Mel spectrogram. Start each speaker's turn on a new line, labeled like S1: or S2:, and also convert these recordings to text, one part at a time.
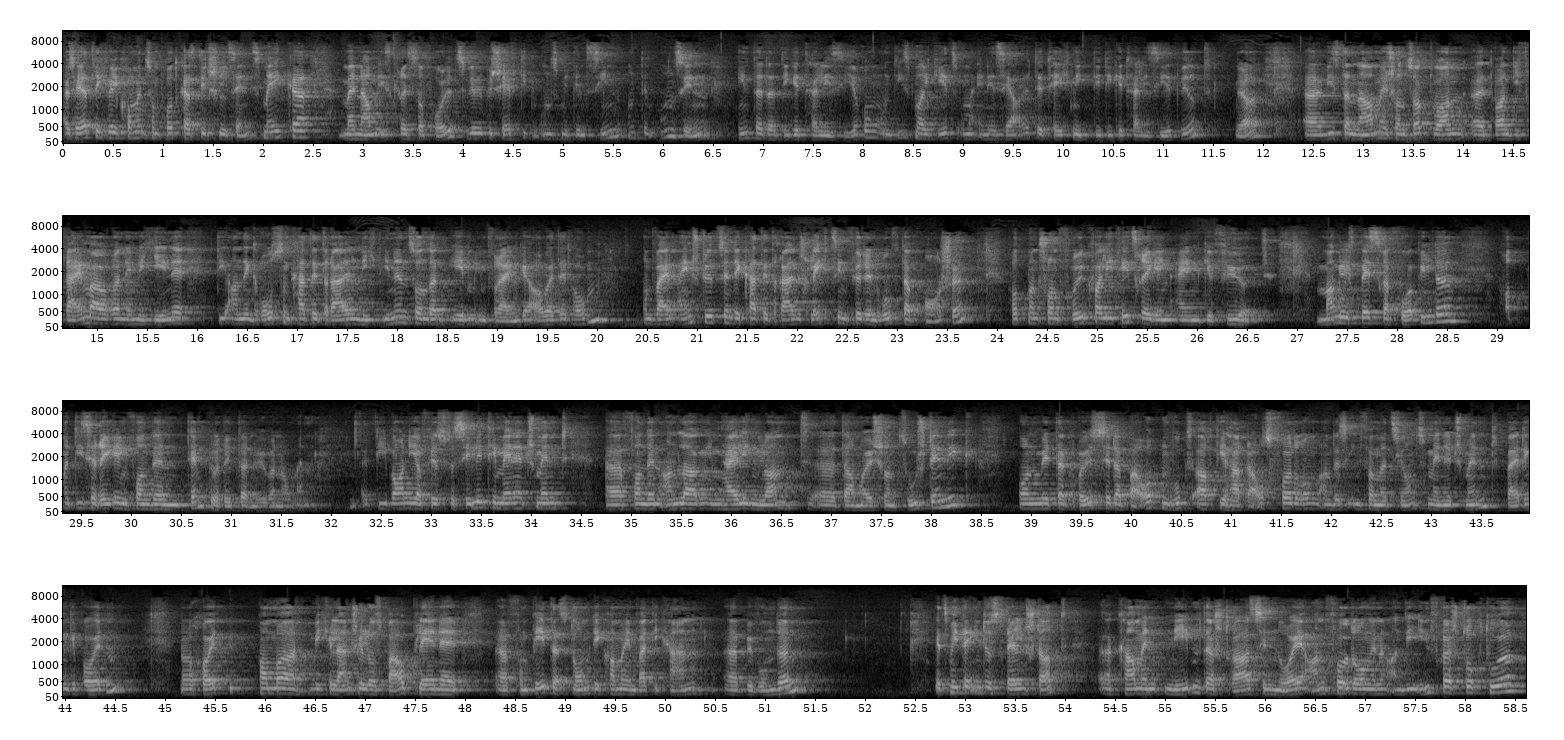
S1: Also herzlich willkommen zum Podcast Digital Sense Maker. Mein Name ist Christoph Holz. Wir beschäftigen uns mit dem Sinn und dem Unsinn hinter der Digitalisierung. Und diesmal geht es um eine sehr alte Technik, die digitalisiert wird. Ja, äh, wie es der Name schon sagt, waren, äh, waren die Freimaurer nämlich jene, die an den großen Kathedralen nicht innen, sondern eben im Freien gearbeitet haben. Und weil einstürzende Kathedralen schlecht sind für den Ruf der Branche, hat man schon früh Qualitätsregeln eingeführt. Mangels besserer Vorbilder hat man diese Regeln von den Tempelrittern übernommen. Die waren ja fürs Facility Management äh, von den Anlagen im Heiligen Land äh, damals schon zuständig. Und mit der Größe der Bauten wuchs auch die Herausforderung an das Informationsmanagement bei den Gebäuden. Noch heute haben wir Michelangelos Baupläne äh, vom Petersdom, die kann man im Vatikan bewundern. Jetzt mit der industriellen Stadt kamen neben der Straße neue Anforderungen an die Infrastruktur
